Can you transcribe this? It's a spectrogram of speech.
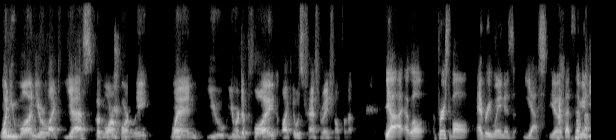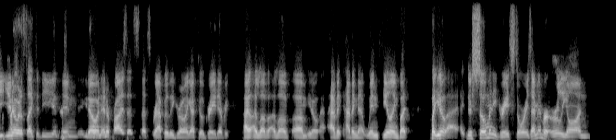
when you won, you're like yes, but more importantly, when you you were deployed, like it was transformational for them. Yeah, I, well, first of all, every win is yes. You know, that's I mean, you, you know what it's like to be in, in, you know an enterprise that's that's rapidly growing. I feel great every. I, I love I love um, you know having having that win feeling, but but you know I, there's so many great stories. I remember early on, um,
